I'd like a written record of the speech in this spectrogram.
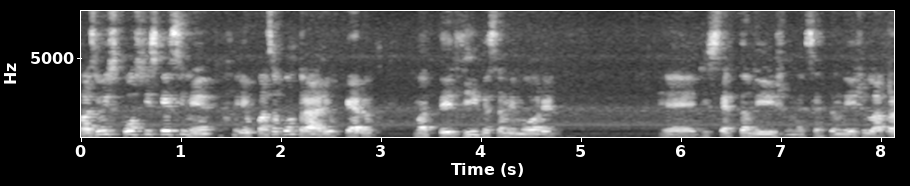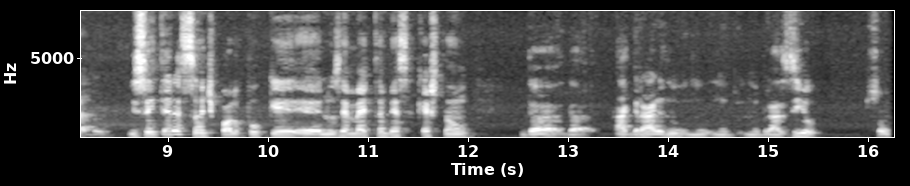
fazer um esforço de esquecimento. Eu faço ao contrário, eu quero manter viva essa memória é, de sertanejo, né? sertanejo lavrador. Isso é interessante, Paulo, porque é, nos remete também essa questão da, da agrária no, no, no, Brasil. Só um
